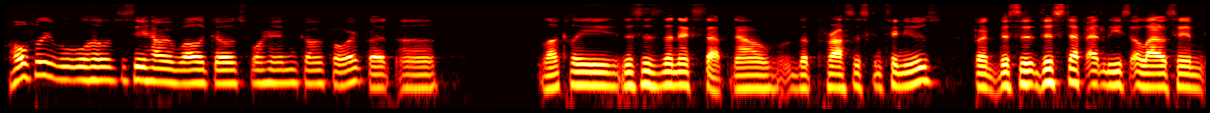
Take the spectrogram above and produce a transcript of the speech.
hopefully we'll have to see how well it goes for him going forward. But uh, luckily this is the next step. Now the process continues, but this is this step at least allows him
